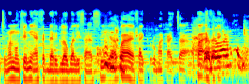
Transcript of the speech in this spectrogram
Cuman mungkin ini efek dari globalisasi apa efek rumah kaca apa global efek warming,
